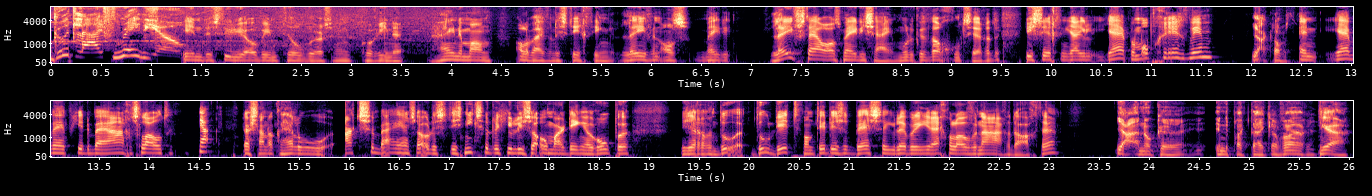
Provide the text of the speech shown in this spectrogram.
Good Life Radio. In de studio Wim Tilburgs en Corine Heineman. Allebei van de stichting Leven als Medi Leefstijl als Medicijn. Moet ik het wel goed zeggen. Die stichting, jij, jij hebt hem opgericht Wim? Ja, klopt. En jij heb je erbij aangesloten? Ja. Daar staan ook een heleboel artsen bij en zo. Dus het is niet zo dat jullie zomaar dingen roepen. Die zeggen van doe, doe dit, want dit is het beste. Jullie hebben hier echt wel over nagedacht hè? Ja, en ook uh, in de praktijk ervaren. Ja,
